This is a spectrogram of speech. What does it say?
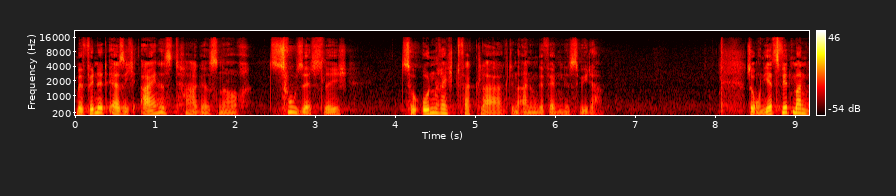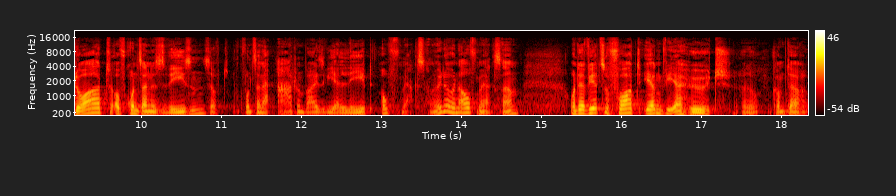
befindet er sich eines Tages noch zusätzlich zu Unrecht verklagt in einem Gefängnis wieder. So, und jetzt wird man dort aufgrund seines Wesens, aufgrund seiner Art und Weise, wie er lebt, aufmerksam, wiederum aufmerksam. Und er wird sofort irgendwie erhöht. Also kommt da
